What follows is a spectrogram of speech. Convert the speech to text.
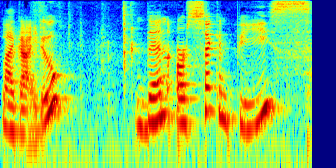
like I do. Then our second piece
